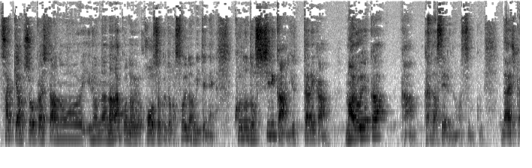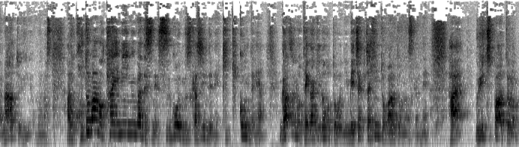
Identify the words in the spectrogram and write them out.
さっきあの紹介したあのいろんな7個の法則とかそういうのを見てねこのどっしり感ゆったり感まろやか感が出せるのがすごく大事かなというふうに思います。あの言葉のタイミングがですね、すごい難しいんでね、聞き込んでね、ガズの手書きノートにめちゃくちゃヒントがあると思いますからね。はい。ブリッジパートの、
